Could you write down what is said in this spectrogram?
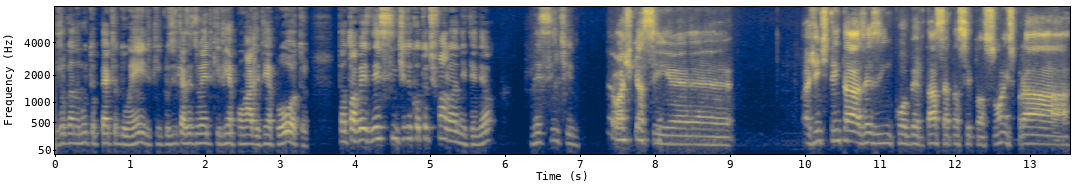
jogando muito perto do Hendrick, inclusive que às vezes o Hendrick vinha para um lado e vinha para o outro. Então, talvez nesse sentido que eu estou te falando, entendeu? Nesse sentido. Eu acho que assim, é... a gente tenta, às vezes, encobertar certas situações para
